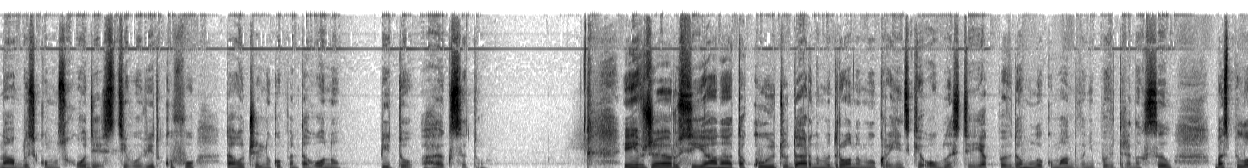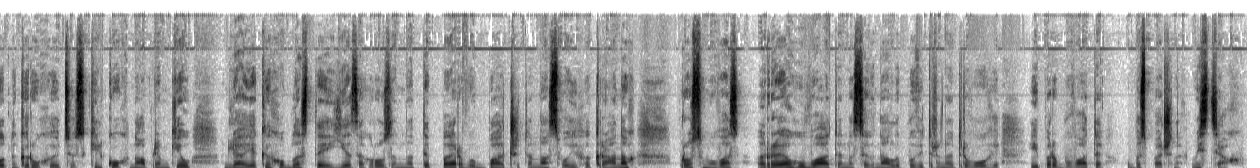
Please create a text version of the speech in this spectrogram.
на близькому сході Стіву Віткофу та очільнику Пентагону Піту Гексету. І вже росіяни атакують ударними дронами українські області. Як повідомили командувані повітряних сил, безпілотники рухаються з кількох напрямків, для яких областей є загроза на тепер. Ви бачите на своїх екранах. Просимо вас реагувати на сигнали повітряної тривоги і перебувати у безпечних місцях.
